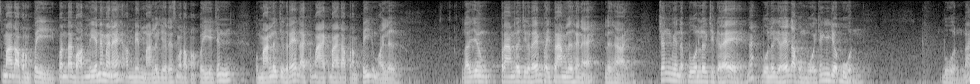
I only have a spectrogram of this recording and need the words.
ស្មើ17ប៉ុន្តែបើអត់មានទេមែនទេអត់មានប្រហែលលើកជាការ៉េស្មើ17អញ្ចឹងប្រហែលលើកជាការ៉េដែលក្បែរក្បែរ17កុំឲ្យលើឡើយយើង5លើជាការ៉េ25លើហើយណាលើហើយអញ្ចឹងមានតែ4លើជាការ៉េណា4លើជាការ៉េ16អញ្ចឹងយើងយក4 4ណា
